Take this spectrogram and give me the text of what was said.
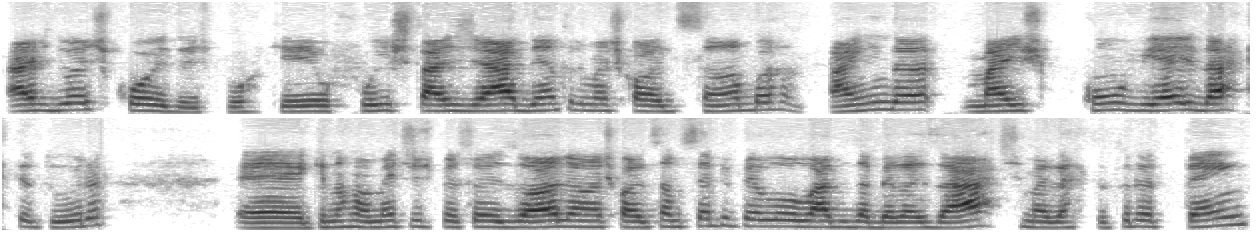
as duas coisas, porque eu fui estagiar dentro de uma escola de samba, ainda mais com o viés da arquitetura, é, que normalmente as pessoas olham a escola de samba sempre pelo lado da belas artes, mas a arquitetura tem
